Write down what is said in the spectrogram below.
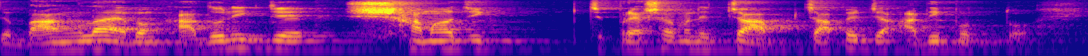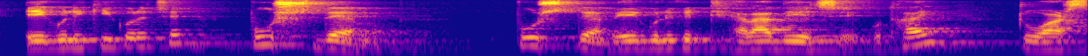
যে বাংলা এবং আধুনিক যে সামাজিক যে প্রেশার মানে চাপ, চাপের যে আধিপত্য এইগুলি কি করেছে? পুশ দেম পুশ দেম এইগুলিকে ঠেলা দিয়েছে। কোথায়? টুয়ার্ডস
